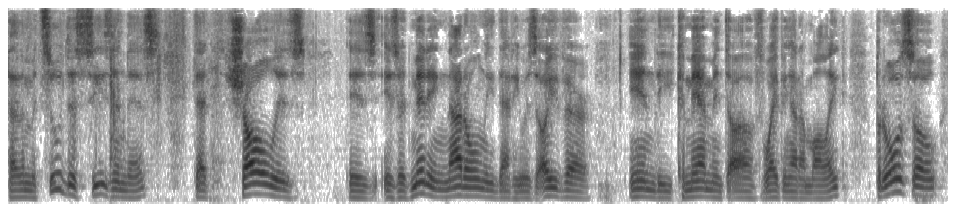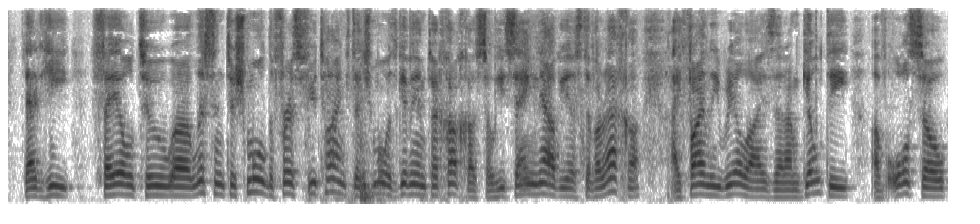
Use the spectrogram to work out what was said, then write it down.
Now the Metzudah sees in this that Shaul is is is admitting not only that he was over in the commandment of wiping out Amalek, but also that he failed to uh, listen to Shmuel the first few times that Shmuel was giving him tachacha. So he's saying now, Varecha, I finally realize that I'm guilty of also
